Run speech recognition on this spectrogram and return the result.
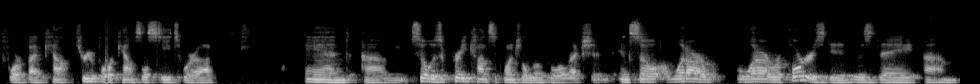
four or five count, three or four council seats were up, and um, so it was a pretty consequential local election. And so what our what our reporters did was they um,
